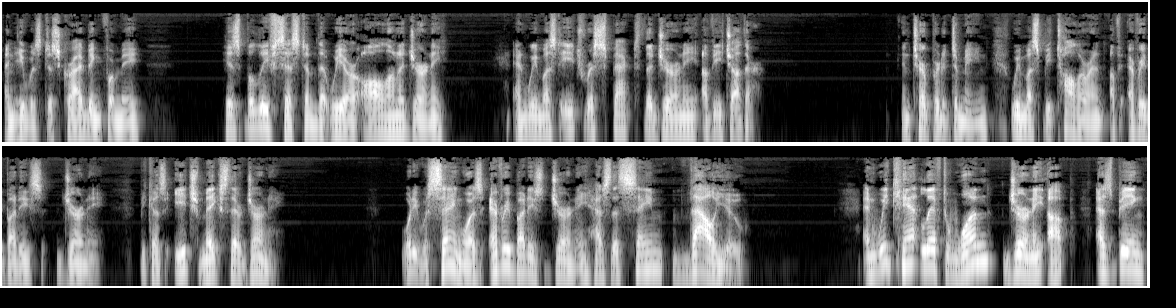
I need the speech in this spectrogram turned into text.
and he was describing for me his belief system that we are all on a journey and we must each respect the journey of each other. Interpreted to mean we must be tolerant of everybody's journey because each makes their journey. What he was saying was everybody's journey has the same value. And we can't lift one journey up as being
